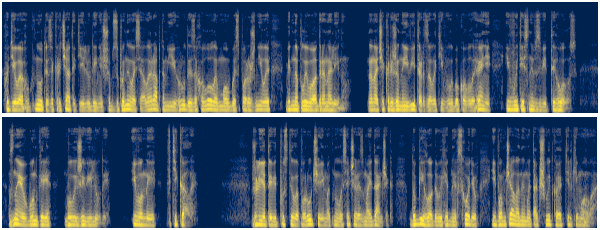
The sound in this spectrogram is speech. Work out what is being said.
Хотіла гукнути, закричати тій людині, щоб зупинилася, але раптом її груди захололи, мов би спорожніли від напливу адреналіну. Неначе крижаний вітер залетів глибоко в легені і витіснив звідти голос. З нею в бункері були живі люди, і вони втікали. Жульєта відпустила поруччя і метнулася через майданчик, добігла до вихідних сходів і помчала ними так швидко, як тільки могла.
